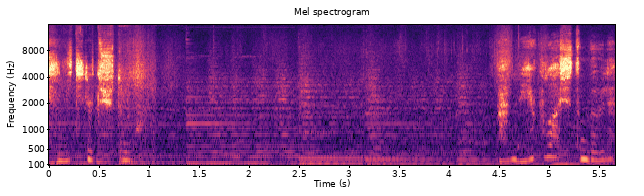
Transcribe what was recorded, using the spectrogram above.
Senin içine düştüm ben. Ben neye bulaştım böyle?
